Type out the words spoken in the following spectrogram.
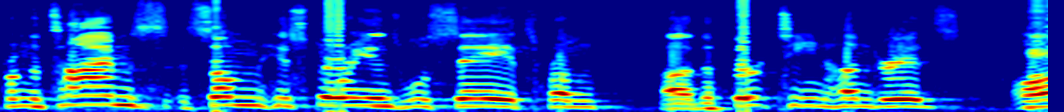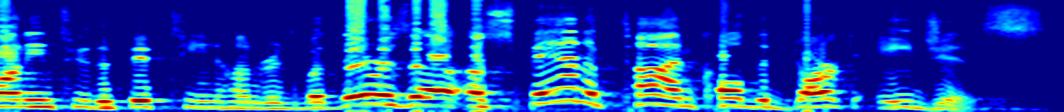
from the times some historians will say it's from uh, the 1300s on into the 1500s, but there is a, a span of time called the Dark Ages.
